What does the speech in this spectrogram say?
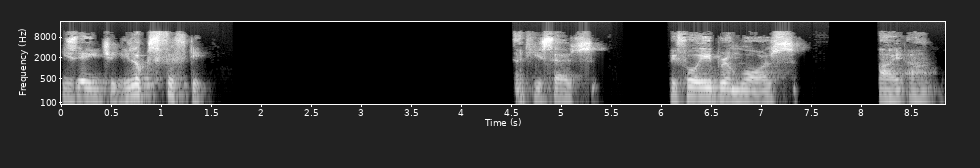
he's aging. He looks 50. And he says, Before Abram was, I am.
